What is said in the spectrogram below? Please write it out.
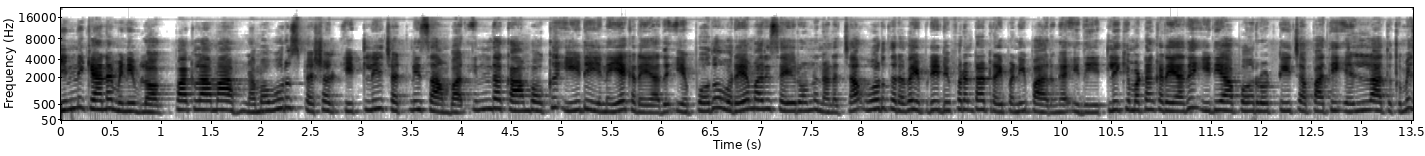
இன்னைக்கான மினி விளாக் பார்க்கலாமா? நம்ம ஊர் ஸ்பெஷல் இட்லி சட்னி சாம்பார். இந்த காம்போவுக்கு ஈடு இணையே கிடையாது. எப்போதும் ஒரே மாதிரி செய்கிறோம்னு நினச்சா ஒரு தடவை இப்படி டிஃப்ரெண்ட்டாக ட்ரை பண்ணி பாருங்கள் இது இட்லிக்கு மட்டும் கிடையாது இடியாப்பம் ரொட்டி சப்பாத்தி எல்லாத்துக்குமே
